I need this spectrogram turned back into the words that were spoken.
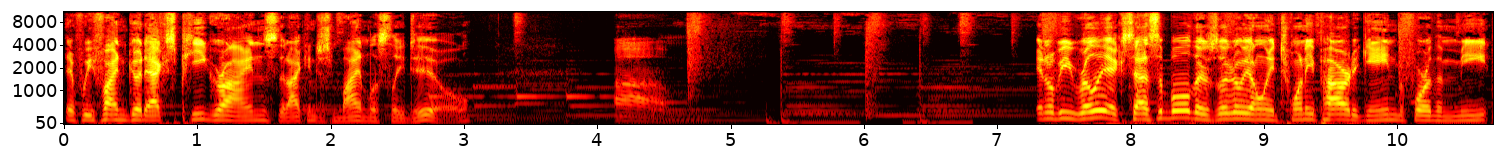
If we find good XP grinds that I can just mindlessly do. Um, it'll be really accessible. There's literally only 20 power to gain before the meet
